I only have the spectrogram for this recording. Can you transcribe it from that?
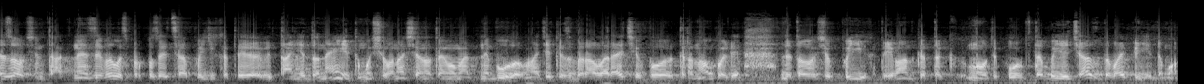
Не зовсім так. Не з'явилась пропозиція поїхати від Тані до неї, тому що вона ще на той момент не була. Вона тільки збирала речі в Тернополі для того, щоб поїхати. І вона така, так, ну, типу, в тебе є час, давай поїдемо.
